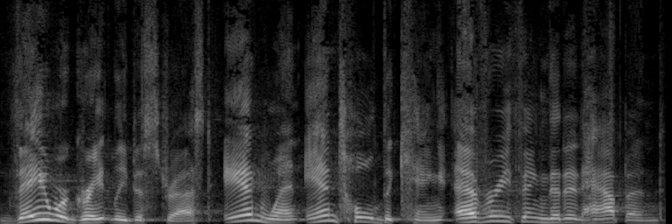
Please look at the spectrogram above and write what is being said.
they were greatly distressed and went and told the king everything that had happened.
